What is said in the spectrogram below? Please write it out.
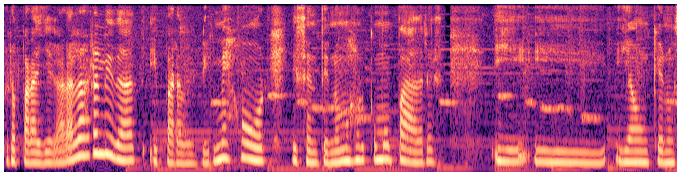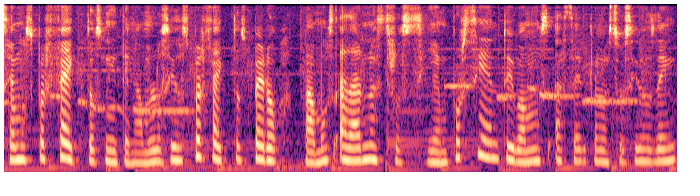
Pero para llegar a la realidad y para vivir mejor y sentirnos mejor como padres, y, aunque no seamos perfectos ni tengamos los hijos perfectos, pero vamos a dar nuestro 100% y vamos a hacer que nuestros hijos den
